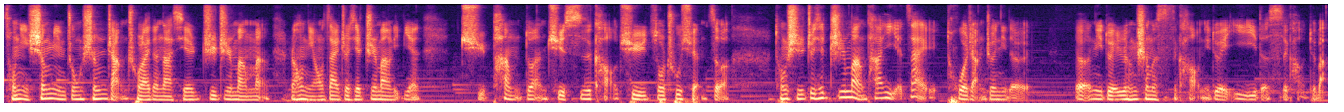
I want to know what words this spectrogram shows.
从你生命中生长出来的那些枝枝蔓蔓，然后你要在这些枝蔓里边去判断、去思考、去做出选择。同时，这些枝蔓它也在拓展着你的，呃，你对人生的思考，你对意义的思考，对吧？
